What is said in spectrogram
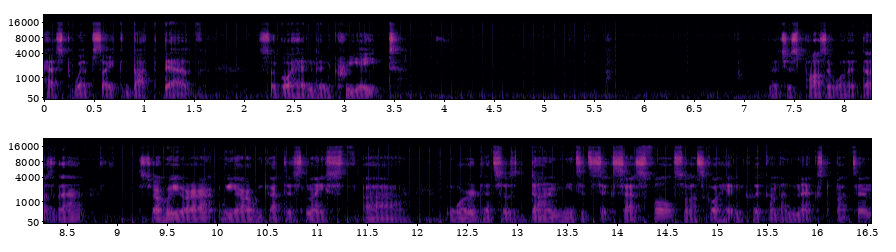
testwebsite.dev so go ahead and then create. Let's just pause it while it does that. So we are we are we got this nice uh, word that says done means it's successful. So let's go ahead and click on the next button.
